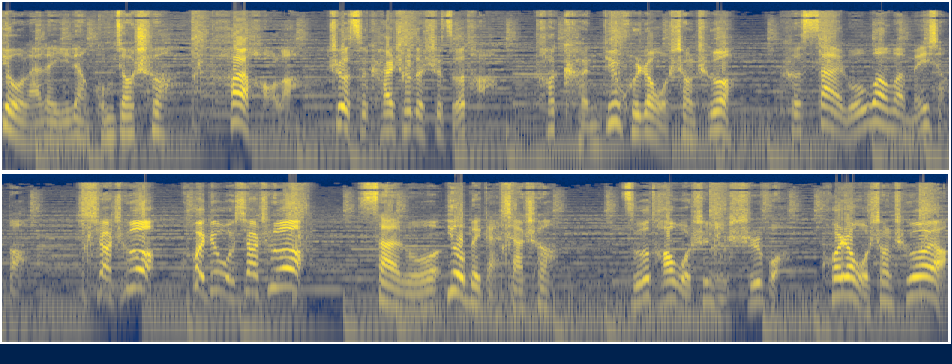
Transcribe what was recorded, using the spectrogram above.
又来了一辆公交车。太好了，这次开车的是泽塔，他肯定会让我上车。可赛罗万万没想到，下车，快给我下车！赛罗又被赶下车。泽塔，我是你师傅，快让我上车呀！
